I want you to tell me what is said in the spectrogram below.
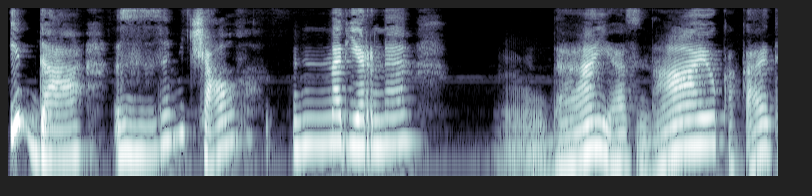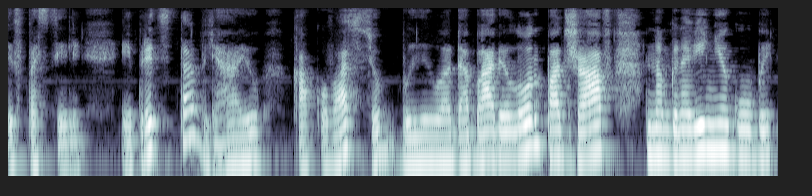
И да, замечал, наверное. Да, я знаю, какая ты в постели, и представляю, как у вас все было, добавил он, поджав на мгновение губы.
